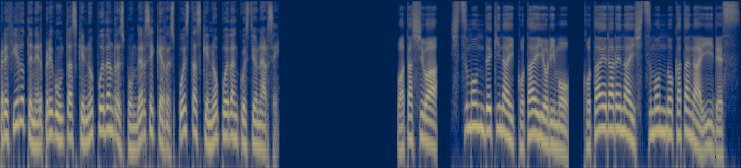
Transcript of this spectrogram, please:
Prefiero tener preguntas que no puedan responderse que respuestas que no puedan cuestionarse. 私は、質問できない答えよりも、答えられない質問の方がいいです。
